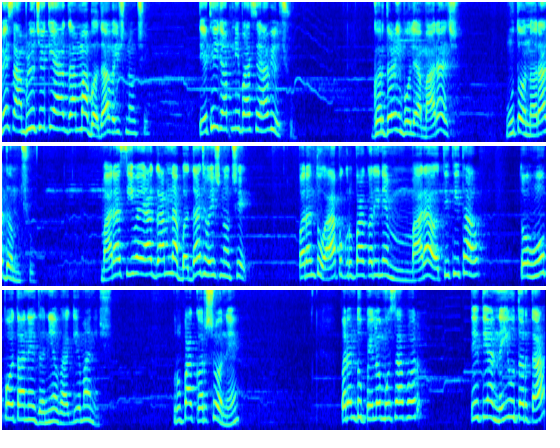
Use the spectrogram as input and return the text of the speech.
મેં સાંભળ્યું છે કે આ ગામમાં બધા વૈષ્ણવ છે. તેથી જ આપની પાસે આવ્યો છું. ગરધણી બોલ્યા, મહારાજ, હું તો નરાધમ છું. મારા સિવાય આ ગામના બધા જ વૈષ્ણવ છે. પરંતુ આપ કૃપા કરીને મારા અતિથિ થાવ, તો હું પોતાને ધન્ય ભાગ્ય માનીશ. કૃપા કરશો ને? પરંતુ પેલો મુસાફર તે ત્યાં નહીં ઉતરતા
